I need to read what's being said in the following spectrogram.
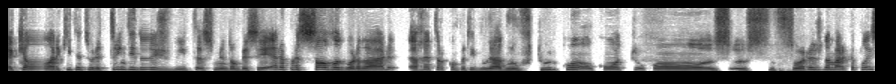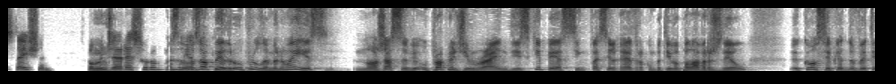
aquela arquitetura 32 bits semelhante a um PC era para salvaguardar a retrocompatibilidade no futuro com, com, outro, com su- sucessoras da marca PlayStation. Pelo menos era esse o Mas, mas ó Pedro, o problema não é esse. Nós já sabemos, o próprio Jim Ryan disse que a PS5 vai ser retrocompatível, palavras dele, eh, com cerca de 90,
